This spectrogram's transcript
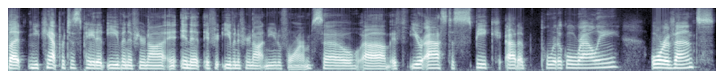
but you can't participate it even if you're not in it. If even if you're not in uniform. So um, if you're asked to speak at a political rally or event,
